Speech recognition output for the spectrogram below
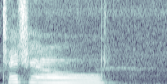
Ciao, ciao.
